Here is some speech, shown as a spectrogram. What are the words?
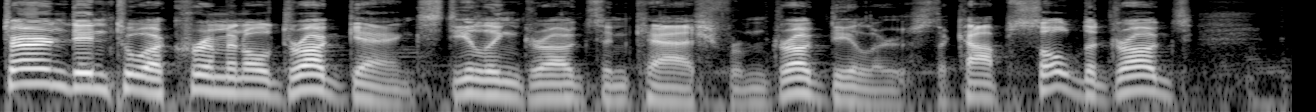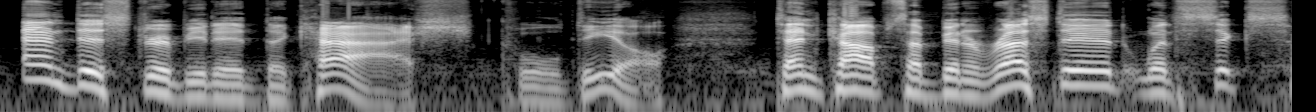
turned into a criminal drug gang, stealing drugs and cash from drug dealers. The cops sold the drugs and distributed the cash cool deal. Ten cops have been arrested, with six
